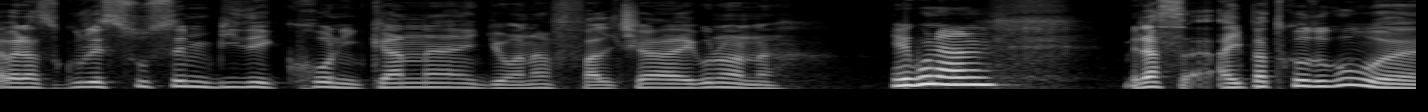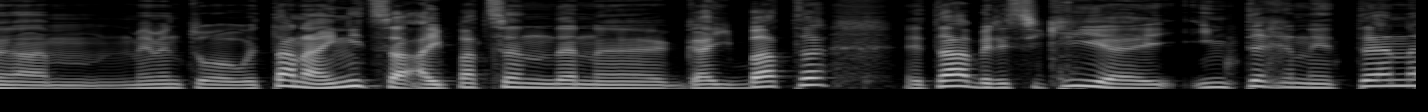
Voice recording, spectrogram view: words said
Eta beraz, gure zuzen bide kronikan, Joana Faltxa, egunon? Egunon. Beraz, aipatuko dugu, eh, mementu hauetan, hainitza aipatzen den eh, gai bat, eta bereziki eh, interneten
